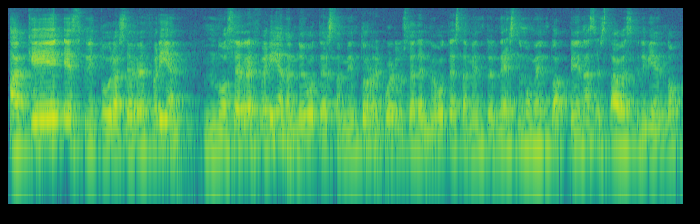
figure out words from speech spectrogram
¿A qué escrituras se referían? No se referían al Nuevo Testamento, recuerde usted, el Nuevo Testamento en este momento apenas estaba escribiendo,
